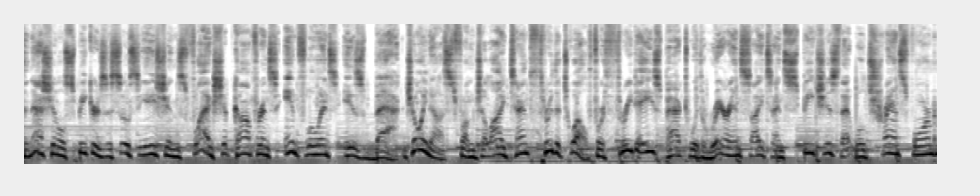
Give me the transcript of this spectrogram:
The National Speakers Association's flagship conference, Influence, is back. Join us from July 10th through the 12th for three days packed with rare insights and speeches that will transform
